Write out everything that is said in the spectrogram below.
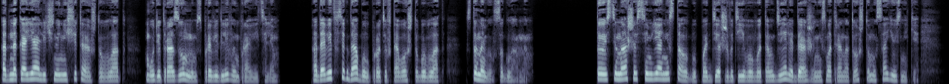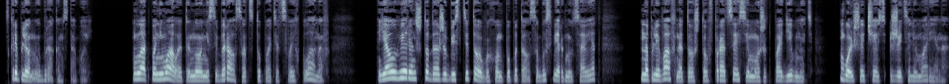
Однако я лично не считаю, что Влад будет разумным, справедливым правителем. А Давид всегда был против того, чтобы Влад становился главным. То есть наша семья не стала бы поддерживать его в этом деле, даже несмотря на то, что мы союзники, скрепленные браком с тобой. Влад понимал это, но не собирался отступать от своих планов. Я уверен, что даже без Титовых он попытался бы свергнуть совет, наплевав на то, что в процессе может погибнуть большая часть жителей Марена.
